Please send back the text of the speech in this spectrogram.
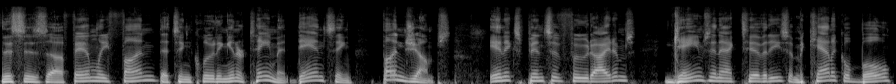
This is uh, family fun that's including entertainment, dancing, fun jumps, inexpensive food items, games and activities, a mechanical bull,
